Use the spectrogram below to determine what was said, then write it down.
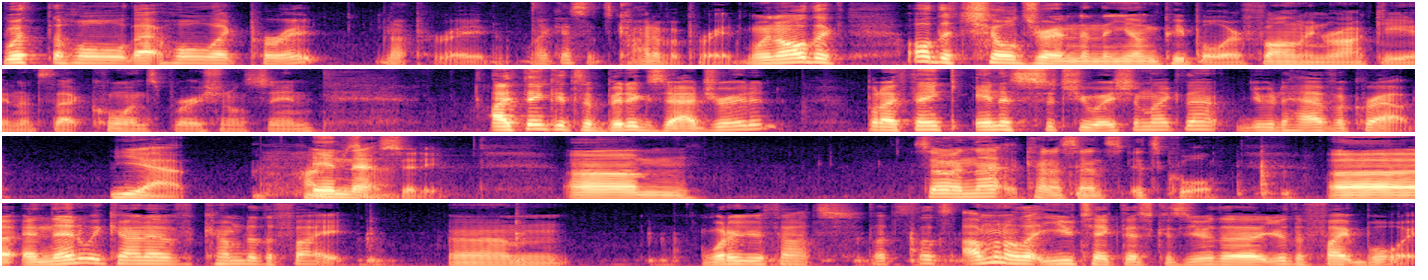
with the whole that whole like parade, not parade. I guess it's kind of a parade. When all the all the children and the young people are following Rocky, and it's that cool inspirational scene. I think it's a bit exaggerated, but I think in a situation like that, you would have a crowd yeah, in that city. Um, so in that kind of sense, it's cool. Uh, and then we kind of come to the fight. Um, what are your thoughts? Let's let's. I'm gonna let you take this because you're the you're the fight boy.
